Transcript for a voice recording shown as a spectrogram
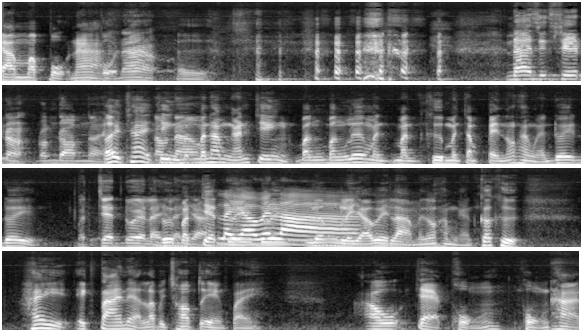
ดำมาโปะหน้า โปะหน้า เออ หน้าซีดๆหน่อยดอมๆหน่อย เอ้ยใช่จริงเาๆมันทำงั้นจริง บางบางเรื่องมันมันคือมันจำเป็นต้องทำงั้นด้วยด้วยบัตเจ็ตด้วยอะไรด้วยหบัลาตอางเจ็ตระยะเวลาเรื่องระยะเวลามันต้องทำงานก็คือ ให้เอ็กตายเนี่ยรับผิดชอบตัวเองไป เอาแจกผงผงถ่าน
